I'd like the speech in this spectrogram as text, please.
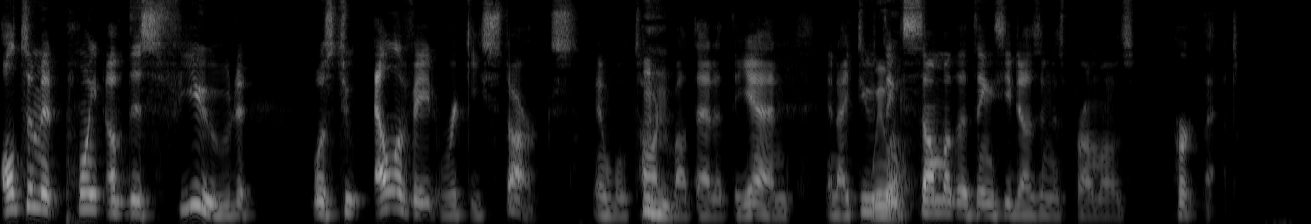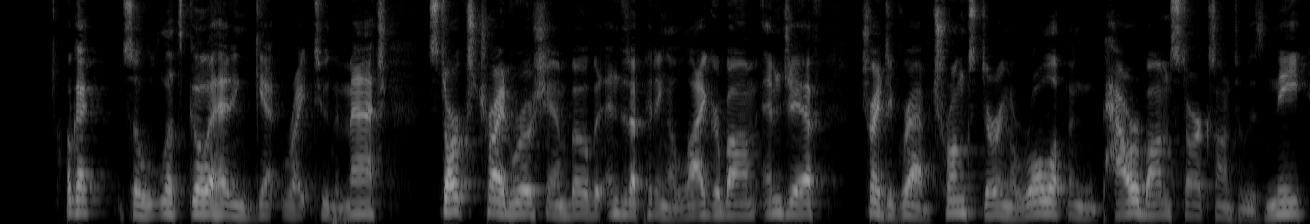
ultimate point of this feud was to elevate Ricky Starks, and we'll talk mm-hmm. about that at the end. And I do we think will. some of the things he does in his promos hurt that. Okay, so let's go ahead and get right to the match. Starks tried Roshambo, but ended up hitting a Liger bomb. MJF tried to grab Trunks during a roll up and power bomb Starks onto his knee.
